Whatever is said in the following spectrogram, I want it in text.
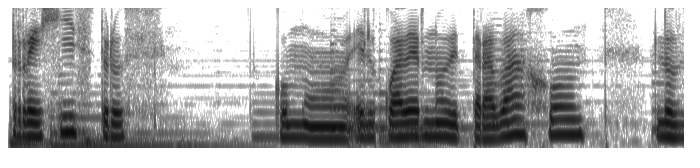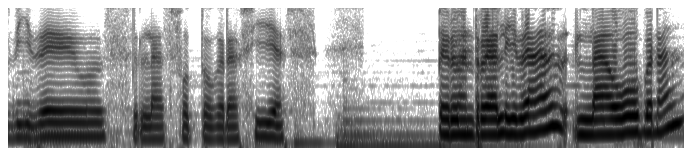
registros como el cuaderno de trabajo, los videos, las fotografías. Pero en realidad la obra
